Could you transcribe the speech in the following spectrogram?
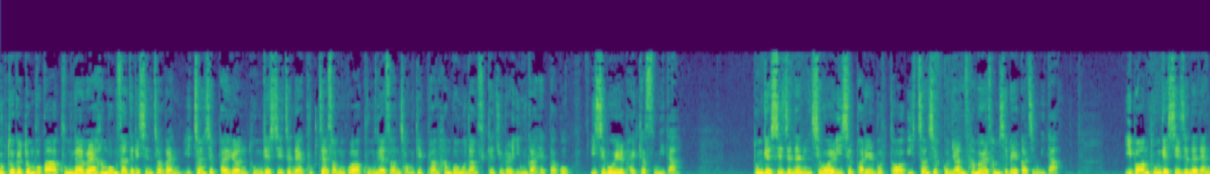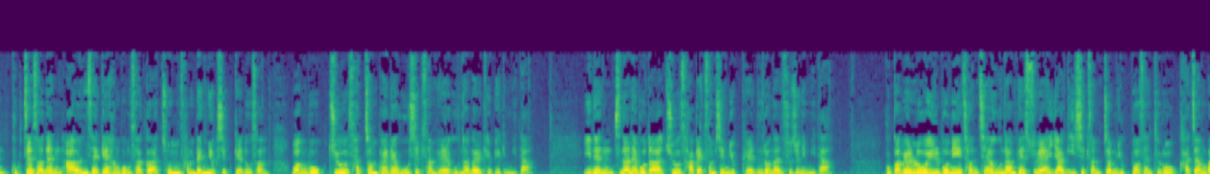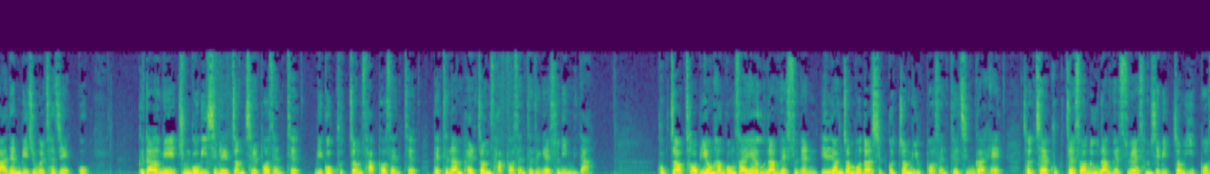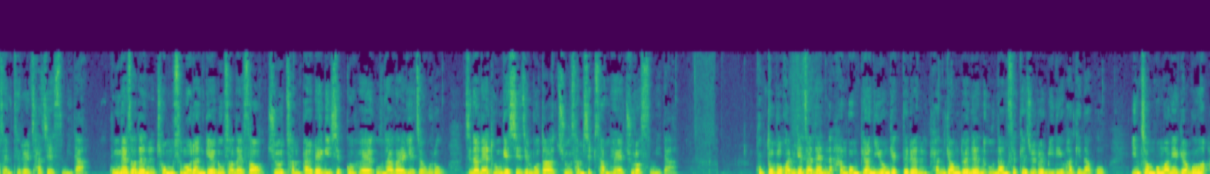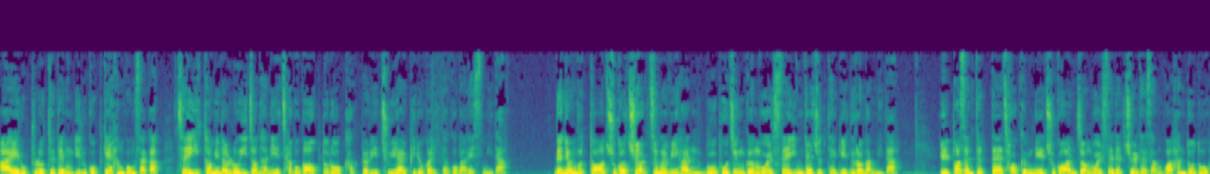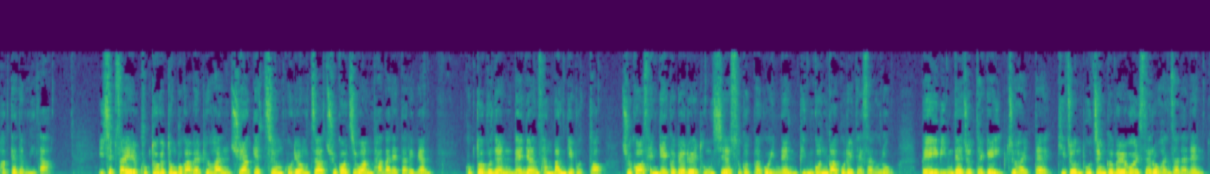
국토교통부가 국내외 항공사들이 신청한 2018년 동계 시즌의 국제선과 국내선 정기편 항공운항 스케줄을 인가했다고 25일 밝혔습니다. 동계 시즌은 10월 28일부터 2019년 3월 30일까지입니다. 이번 동계 시즌에는 국제선은 93개 항공사가 총 360개 노선, 왕복 주 4,853회 운항할 계획입니다. 이는 지난해보다 주 436회 늘어난 수준입니다. 국가별로 일본이 전체 운항 횟수의 약 23.6%로 가장 많은 비중을 차지했고, 그 다음이 중국 21.7%, 미국 9.4%, 베트남 8.4% 등의 순입니다. 국적 저비용 항공사의 운항 횟수는 1년 전보다 19.6% 증가해 전체 국제선 운항 횟수의 32.2%를 차지했습니다. 국내선은 총 21개 노선에서 주 1829회 운항할 예정으로 지난해 동계 시즌보다 주 33회 줄었습니다. 국토부 관계자는 항공편 이용객들은 변경되는 운항 스케줄을 미리 확인하고 인천공항의 경우 아에로플로트 등 7개 항공사가 제2터미널로 이전하니 착오가 없도록 각별히 주의할 필요가 있다고 말했습니다. 내년부터 주거 취약증을 위한 무보증금 월세 임대주택이 늘어납니다. 1%대 저금리 주거안정 월세대출 대상과 한도도 확대됩니다. 24일 국토교통부가 발표한 취약계층 고령자 주거지원 방안에 따르면 국토부는 내년 상반기부터 주거 생계급여를 동시에 수급하고 있는 빈곤 가구를 대상으로 매입 임대주택에 입주할 때 기존 보증금을 월세로 환산하는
